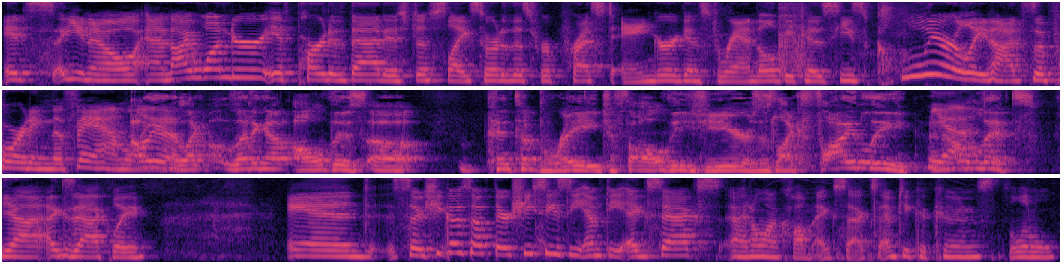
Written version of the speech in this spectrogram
it's you know and i wonder if part of that is just like sort of this repressed anger against randall because he's clearly not supporting the family Oh yeah, like letting out all this uh, pent up rage after all these years is like finally an Yeah. outlet. Yeah, exactly. And so she goes up there. She sees the empty egg sacs. I don't want to call them egg sacs. Empty cocoons, the little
